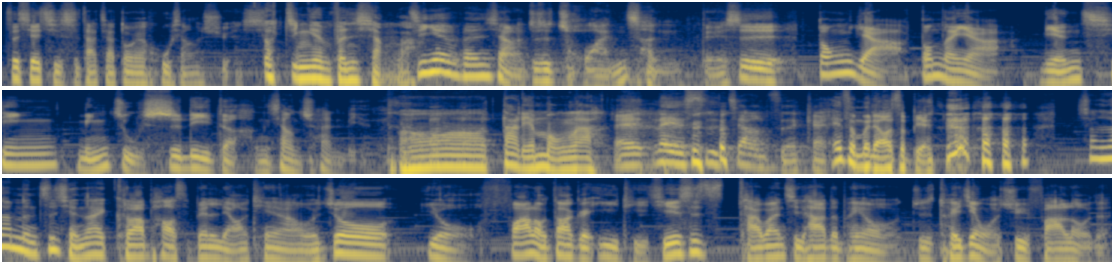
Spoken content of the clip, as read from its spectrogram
这些其实大家都会互相学习，经验分享啦。经验分享就是传承，等于是东亚、东南亚年轻民主势力的横向串联哦，大联盟啦，哎、欸，类似这样子的感觉。哎、欸，怎么聊这边？像是他们之前在 Clubhouse 边聊天啊，我就有 follow 到个议题，其实是台湾其他的朋友就是推荐我去 follow 的，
